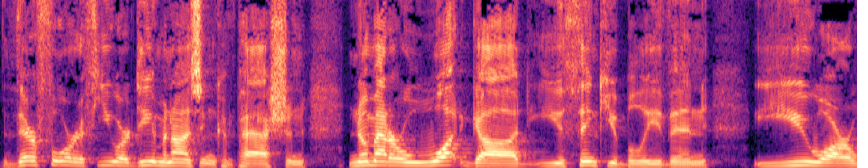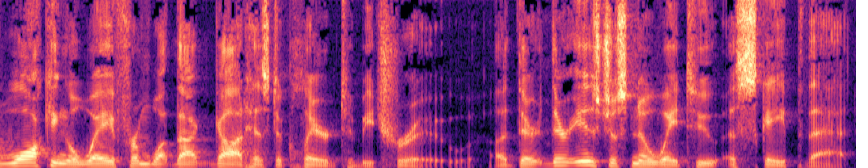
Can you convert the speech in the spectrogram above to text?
Therefore, if you are demonizing compassion, no matter what God you think you believe in, you are walking away from what that God has declared to be true. Uh, there, there is just no way to escape that.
